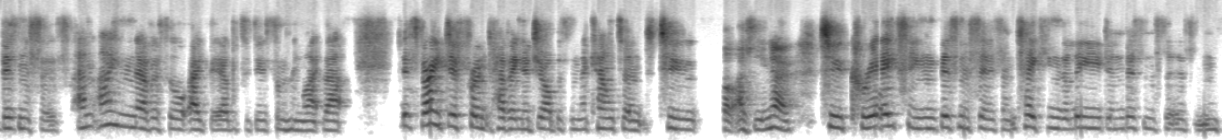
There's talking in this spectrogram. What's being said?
businesses, and I never thought I'd be able to do something like that. It's very different having a job as an accountant to well, as you know, to creating businesses and taking the lead in businesses and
